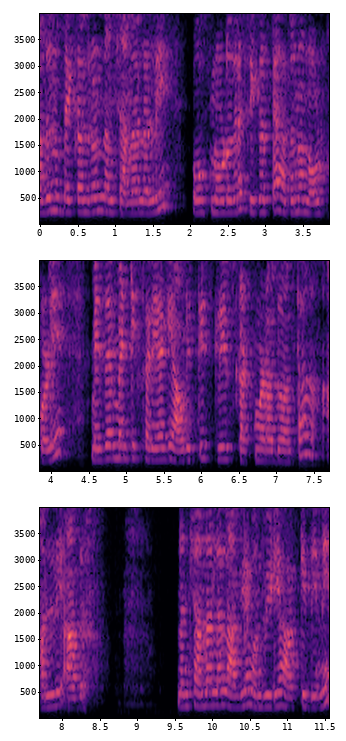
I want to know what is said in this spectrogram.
ಅದನ್ನು ಬೇಕಂದ್ರೂ ನಮ್ಮ ಚಾನಲಲ್ಲಿ ಹೋಗಿ ನೋಡಿದ್ರೆ ಸಿಗುತ್ತೆ, ಅದನ್ನು ನೋಡ್ಕೊಳ್ಳಿ. ಮೆಜರ್ಮೆಂಟಿಗೆ ಸರಿಯಾಗಿ ಯಾವ ರೀತಿ ಸ್ಲೀವ್ಸ್ ಕಟ್ ಮಾಡೋದು ಅಂತ ಅಲ್ಲಿ ಅದು ನನ್ನ ಚಾನಲಲ್ಲಿ ಆಗಲೇ ಒಂದು ವಿಡಿಯೋ ಹಾಕಿದ್ದೀನಿ.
